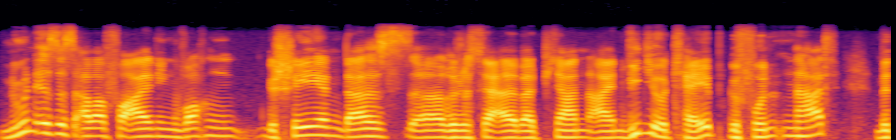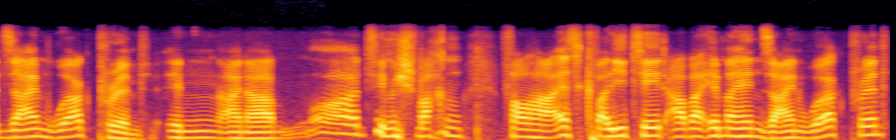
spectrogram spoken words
nun ist es aber vor einigen Wochen geschehen, dass äh, Regisseur Albert Pian ein Videotape gefunden hat mit seinem Workprint in einer oh, ziemlich schwachen VHS-Qualität, aber immerhin sein Workprint,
